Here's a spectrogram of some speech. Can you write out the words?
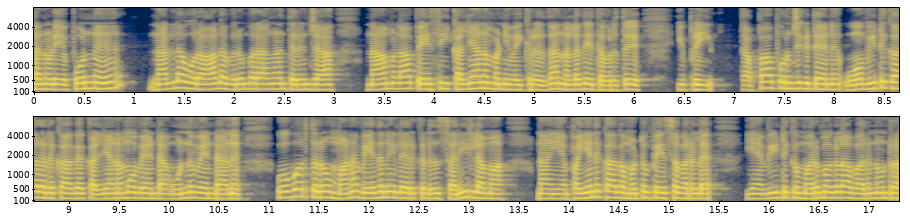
தன்னுடைய பொண்ணு நல்ல ஒரு ஆளை விரும்புகிறாங்கன்னு தெரிஞ்சால் நாமளாக பேசி கல்யாணம் பண்ணி வைக்கிறது தான் நல்லதே தவிர்த்து இப்படி தப்பாக புரிஞ்சுக்கிட்டேன்னு உன் வீட்டுக்காரருக்காக கல்யாணமும் வேண்டாம் ஒன்றும் வேண்டான்னு ஒவ்வொருத்தரும் மன வேதனையில் இருக்கிறது சரியில்லைம்மா நான் என் பையனுக்காக மட்டும் பேச வரல என் வீட்டுக்கு மருமகளாக வரணுன்ற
